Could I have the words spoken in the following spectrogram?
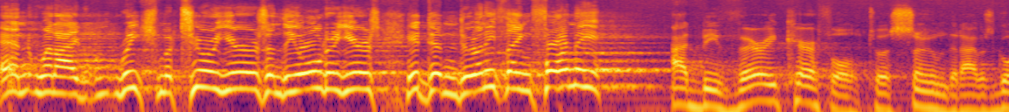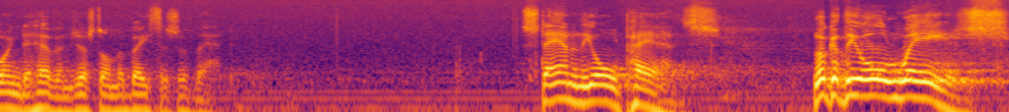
and when I reached mature years and the older years, it didn't do anything for me, I'd be very careful to assume that I was going to heaven just on the basis of that. Stand in the old paths. Look at the old ways.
